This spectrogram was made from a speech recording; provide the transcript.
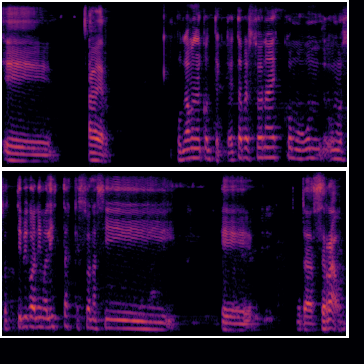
eh, a ver, pongamos en el contexto. Esta persona es como uno de esos típicos animalistas que son así eh, cerrados,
